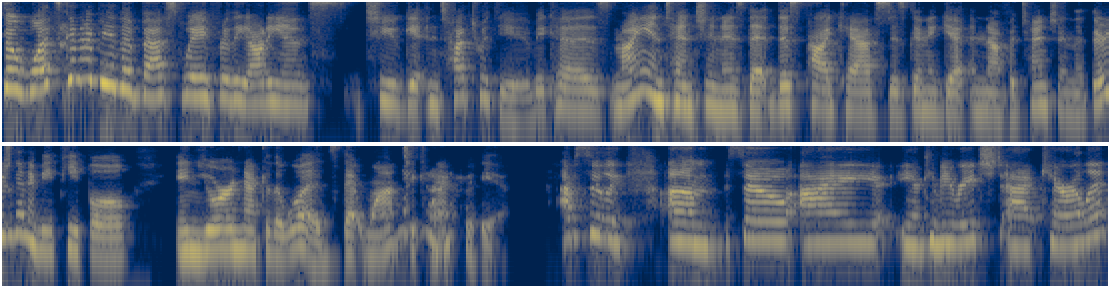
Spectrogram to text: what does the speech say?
So what's going to be the best way for the audience to get in touch with you? Because my intention is that this podcast is going to get enough attention that there's going to be people in your neck of the woods that want to connect with you. Absolutely. Um, so i you know can be reached at carolyn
